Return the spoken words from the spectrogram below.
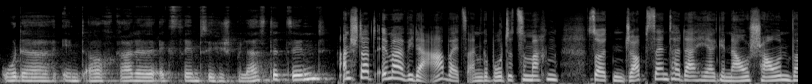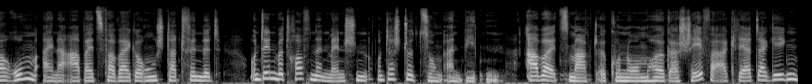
oder eben auch gerade extrem psychisch belastet sind. Anstatt immer wieder Arbeitsangebote zu machen, sollten Jobcenter daher genau schauen, warum eine Arbeitsverweigerung stattfindet und den betroffenen Menschen Unterstützung anbieten. Arbeitsmarktökonom Holger Schäfer erklärt dagegen,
